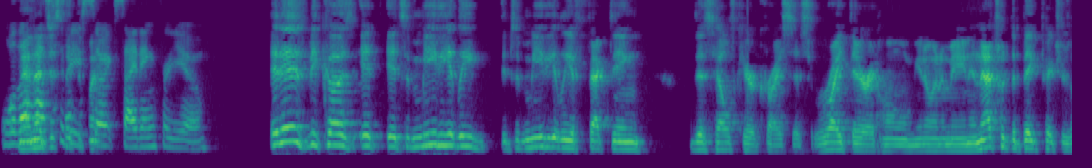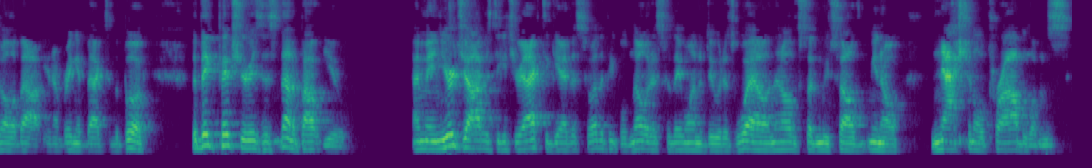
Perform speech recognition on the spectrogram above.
well, that Man, has just to be so my- exciting for you. It is because it it's immediately it's immediately affecting this healthcare crisis right there at home. You know what I mean? And that's what the big picture is all about. You know, bring it back to the book. The big picture is it's not about you. I mean, your job is to get your act together so other people notice, so they want to do it as well. And then all of a sudden, we solve you know national problems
